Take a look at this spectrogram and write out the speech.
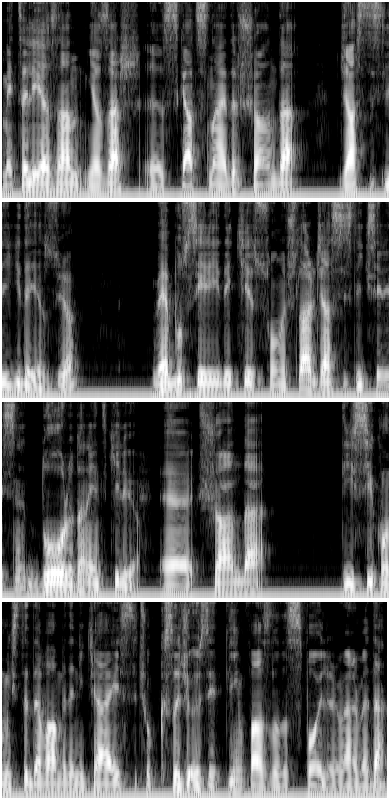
Metal'i yazan yazar e, Scott Snyder şu anda Justice League'i de yazıyor. Ve bu serideki sonuçlar Justice League serisini doğrudan etkiliyor. E, şu anda DC Comics'te devam eden hikayesi çok kısaca özetleyeyim fazla da spoiler vermeden.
